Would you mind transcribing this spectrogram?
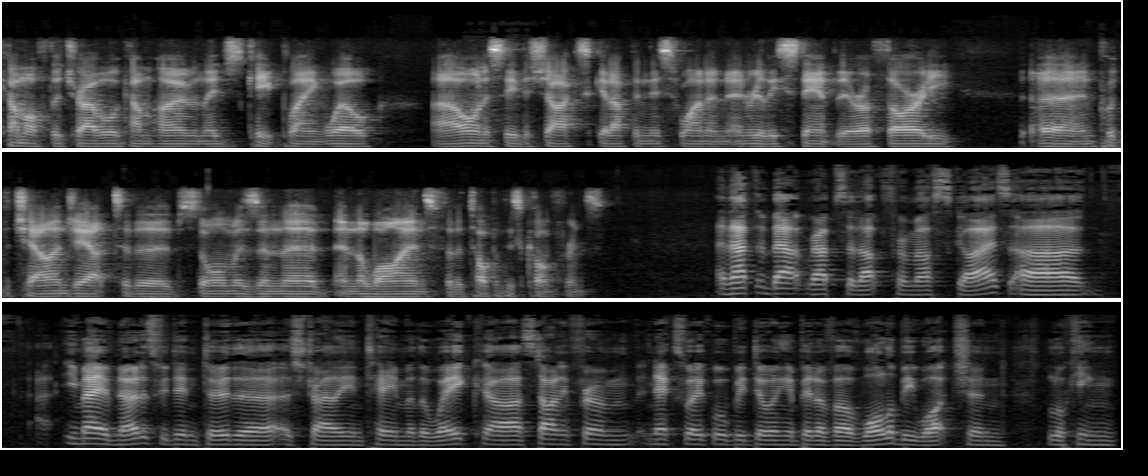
come off the travel, come home, and they just keep playing well. Uh, I want to see the Sharks get up in this one and, and really stamp their authority uh, and put the challenge out to the Stormers and the and the Lions for the top of this conference. And that about wraps it up from us, guys. Uh, you may have noticed we didn't do the Australian Team of the Week. Uh, starting from next week, we'll be doing a bit of a Wallaby watch and looking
